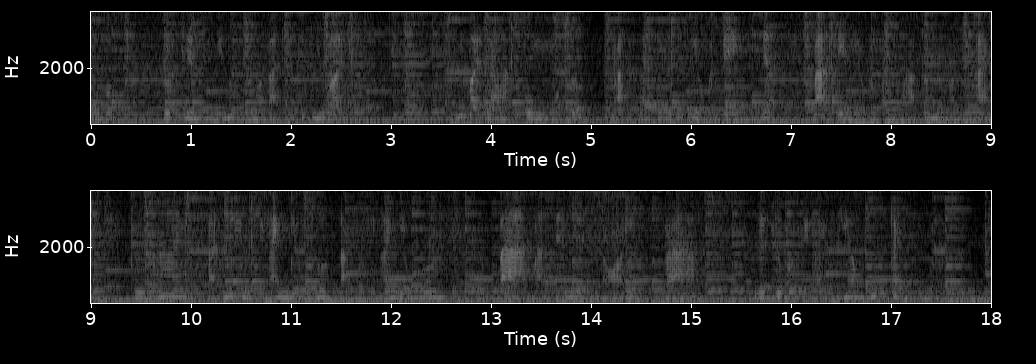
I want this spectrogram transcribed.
từ vựng dựa trên chính những nội dung mà bạn yêu thích như vậy. Như vậy là cùng một lúc bạn đã giải quyết được rất nhiều vấn đề. Thứ nhất, bạn tìm hiểu được văn hóa các nước bằng tiếng Anh. Thứ hai, bạn nghe được tiếng Anh nhiều hơn, đọc được tiếng Anh nhiều hơn. Thứ ba, bạn sẽ luyện nói và luyện từ vựng tiếng Anh theo ngữ cảnh sử dụng từ.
